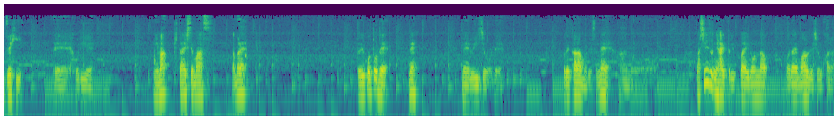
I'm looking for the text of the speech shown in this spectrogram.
ー、ぜひ、えー、堀江、見ま、期待してます。頑張れということで、ね、メール以上で、これからもですね、あの、まあ、シーズンに入ったらいっぱいいろんな話題もあるでしょうから、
